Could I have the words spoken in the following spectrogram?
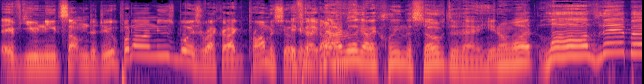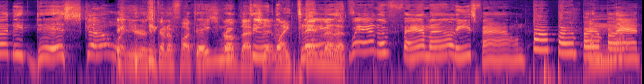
If you need something to do, put on a Newsboys record. I promise you'll If get you're like, man. I really got to clean the stove today. You know what? Love, liberty, disco. And you're just going to fucking scrub that shit in like 10 place minutes. Where the family's found on that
